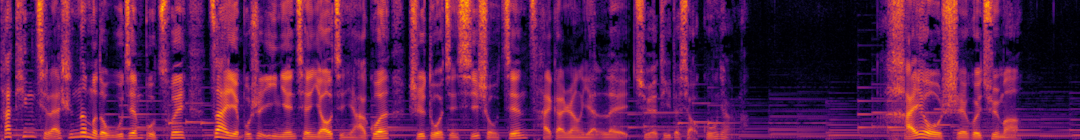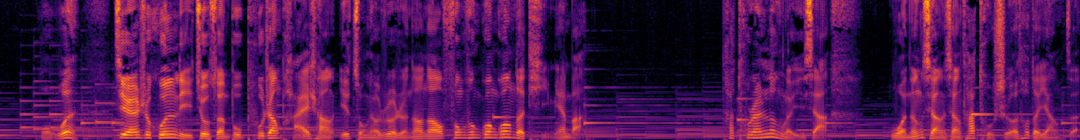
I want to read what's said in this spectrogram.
她听起来是那么的无坚不摧，再也不是一年前咬紧牙关只躲进洗手间才敢让眼泪决堤的小姑娘了。还有谁会去吗？我问。既然是婚礼，就算不铺张排场，也总要热热闹闹、风风光光的体面吧。她突然愣了一下，我能想象她吐舌头的样子。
